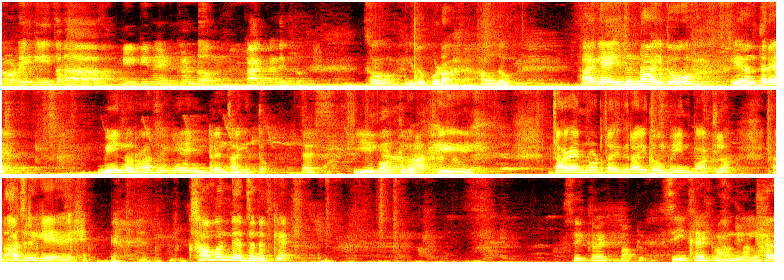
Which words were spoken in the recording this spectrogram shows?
ನೋಡಿ ಈ ತರ ಈಟಿನ ಇಟ್ಕೊಂಡು ಕಾಯ್ಕೊಂಡಿದ್ರು. ಸೊ ಇದು ಕೂಡ ಹೌದು. ಹಾಗೆ ಇದನ್ನು ಇದು ಏನಂತಾರೆ? ಮೇನ್ ರಾಜರಿಗೆ ಎಂಟ್ರೆನ್ಸ್ ಆಗಿತ್ತು. ಎಸ್ ಈ ಬಾಕ್ಲು ಈ ಜಾಗ ಏನು ನೋಡ್ತಾ ಇದ್ದೀರಾ ಇದು ಮೇನ್ ಬಾಕ್ಲು. ರಾಜರಿಗೆ ಸಾಮಾನ್ಯ ಜನಕ್ಕೆ ಸೀಕ್ರೆಟ್ ಬಾಗ್ಲು. ಸೀಕ್ರೆಟ್ ಬಾಗ್ಲಲ್ಲ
